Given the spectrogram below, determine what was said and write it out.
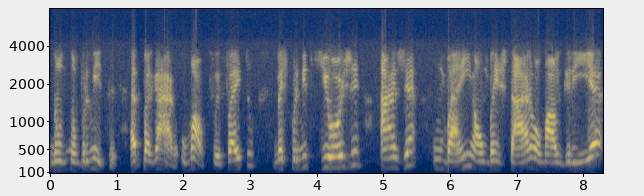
Não, não permite apagar o mal que foi feito, mas permite que hoje haja um bem, ou um bem-estar, ou uma alegria,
